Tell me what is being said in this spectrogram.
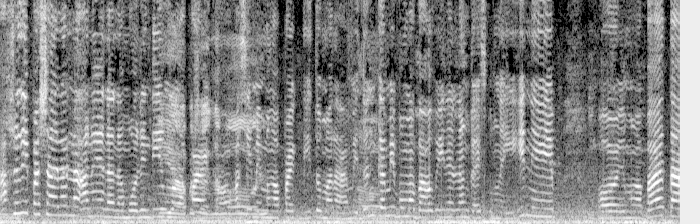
Actually, pasyalan na ano yan, na mall, hindi yung Yeah, mga park. Oh, kasi may mga park dito marami. Doon Oo. kami bumabawi na lang guys kung naiinip or yung mga bata,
